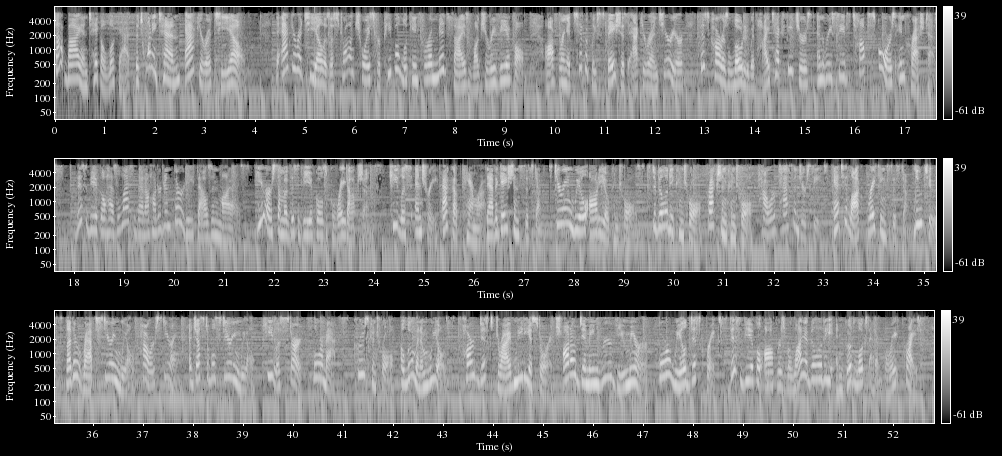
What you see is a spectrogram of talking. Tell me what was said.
Stop by and take a look at the 2010 Acura TL. The Acura TL is a strong choice for people looking for a mid-size luxury vehicle. Offering a typically spacious Acura interior, this car is loaded with high-tech features and receives top scores in crash tests. This vehicle has less than 130,000 miles. Here are some of this vehicle's great options keyless entry, backup camera, navigation system, steering wheel audio controls, stability control, traction control, power passenger seat, anti-lock braking system, Bluetooth, leather wrapped steering wheel, power steering, adjustable steering wheel, keyless start, floor mats, cruise control, aluminum wheels, hard disk drive media storage, auto dimming rear view mirror, four wheel disc brakes. This vehicle offers reliability and good looks at a great price.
